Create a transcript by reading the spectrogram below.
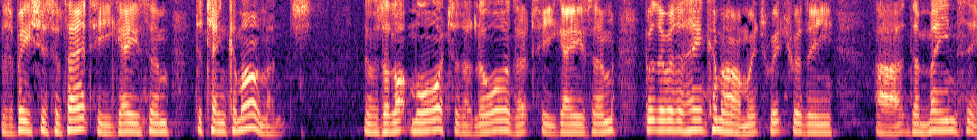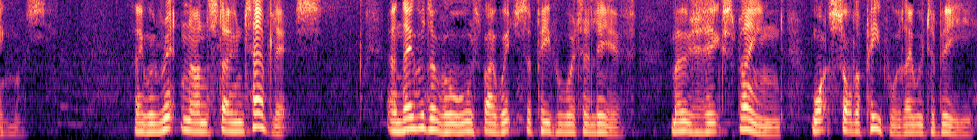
As a basis of that, he gave them the Ten Commandments. There was a lot more to the law that he gave them, but there were the Ten Commandments, which were the, uh, the main things. They were written on stone tablets, and they were the rules by which the people were to live. Moses explained what sort of people they were to be.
